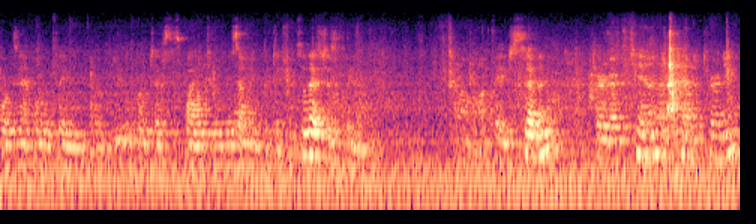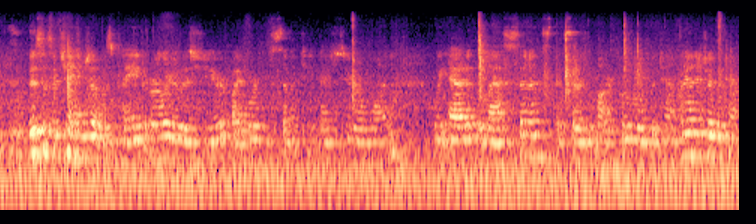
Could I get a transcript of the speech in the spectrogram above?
For example, if a uh, legal protest is filed to a rezoning petition, so that's just cleaner. Um, On page seven, paragraph ten, of the town attorney, this is a change that was made earlier this year by ordinance seventeen one We added the last sentence that says upon approval of the town manager, the town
